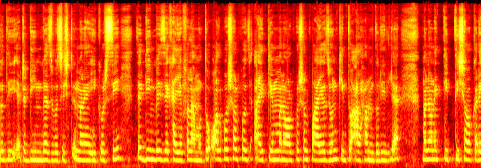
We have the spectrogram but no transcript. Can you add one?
যদি একটা ডিম বেজবো মানে ই করছি, যে ডিম বেজে খাইয়ে ফেলাম। তো অল্প স্বল্প আইটেম মানে অল্প স্বল্প আয়োজন, কিন্তু আলহামদুলিল্লাহ মানে অনেক তৃপ্তি সহকারে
